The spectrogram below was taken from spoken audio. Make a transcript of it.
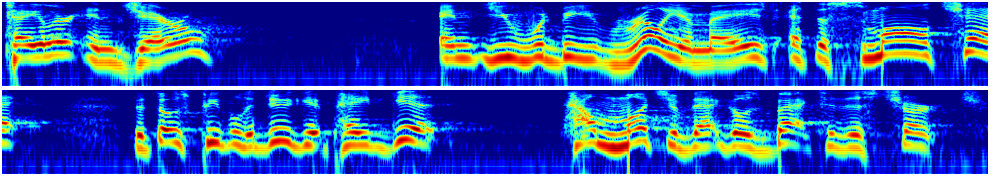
Taylor in Jarrell. And you would be really amazed at the small check that those people that do get paid get, how much of that goes back to this church.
